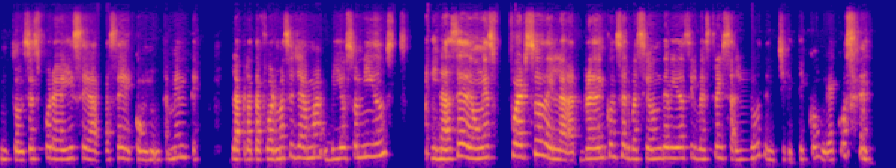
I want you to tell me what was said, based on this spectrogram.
Entonces por ahí se hace conjuntamente. La plataforma se llama Biosonidos y nace de un esfuerzo de la Red en Conservación de Vida Silvestre y Salud en Chiquitico, Gecos,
